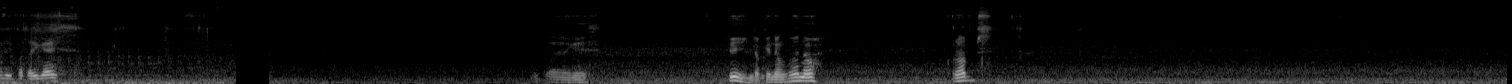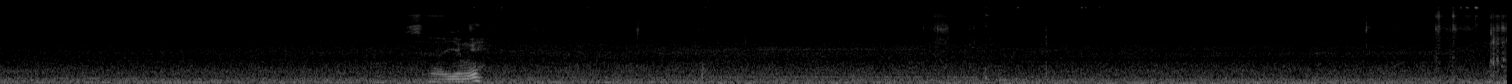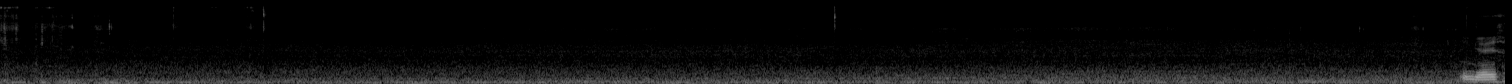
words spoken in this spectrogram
Nalipat tayo guys. Ito tayo guys. Eh, laki ng ano. Crabs. Sayang eh.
